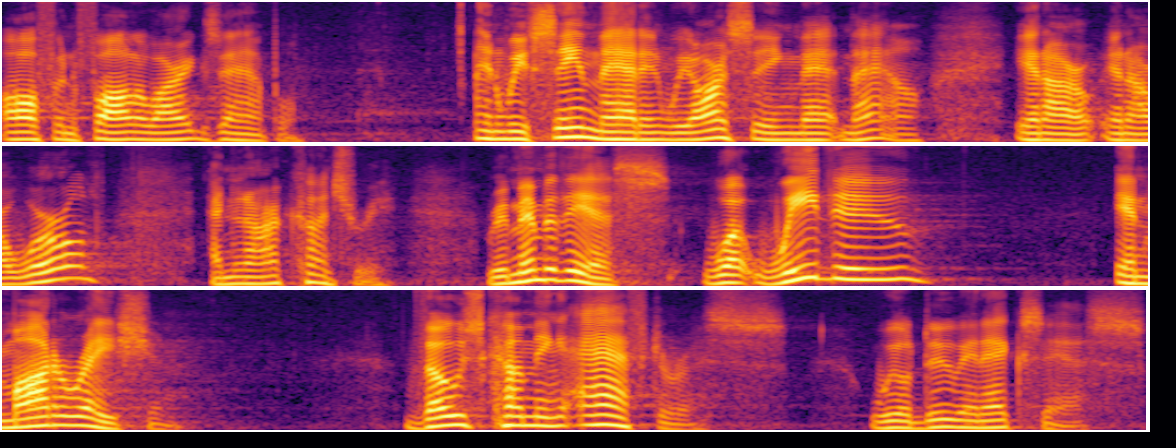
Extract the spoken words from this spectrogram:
often follow our example. And we've seen that, and we are seeing that now in our, in our world and in our country. Remember this what we do in moderation those coming after us will do in excess.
